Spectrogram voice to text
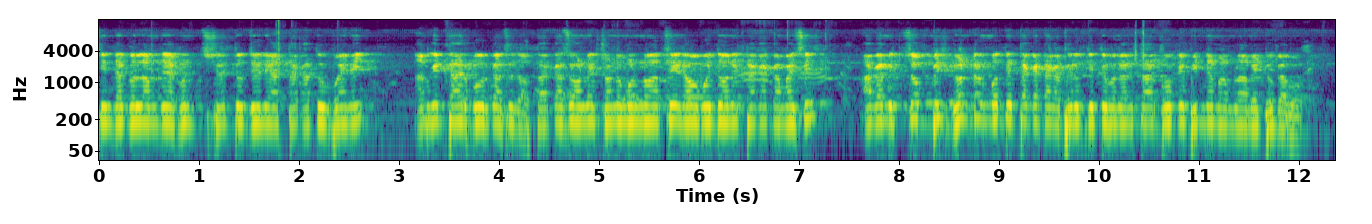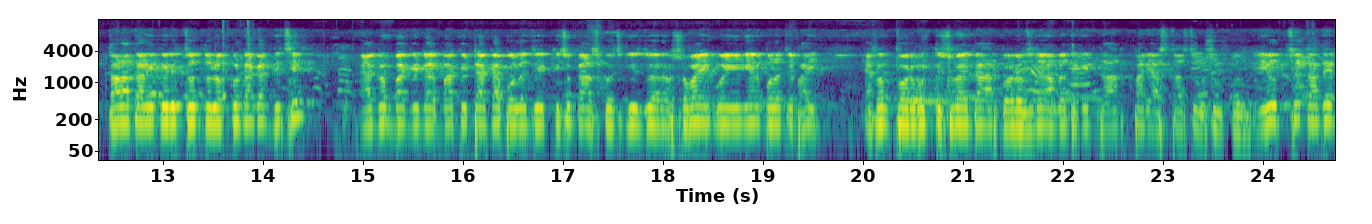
চিন্তা করলাম যে এখন সেদ্ধ জেলে আর টাকা তো উপায় নেই। আমাকে তার বউর কাছে যাও। তার কাছে অনেক স্বর্ণমন্য আছে এরা অবৈধ অনেক টাকা কামাইছে। আগামী চব্বিশ ঘণ্টার মধ্যে টাকা টাকা ফেরত দিতে নাহলে তার বউকে ভিন্ন মামলা আমি ঢুকাবো। তাড়াতাড়ি করে চোদ্দ লক্ষ টাকা দিচ্ছে। এখন বাকিটা বাকি টাকা বলে যে কিছু কাজ করছে, কিছু সবাই ওই ইউনিয়ন বলেছে ভাই, এখন পরবর্তী সময় দাঁড় খরচ নেই, আমরা দেখি দাঁড় পারি আস্তে আস্তে উসুল করব। এই হচ্ছে তাদের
